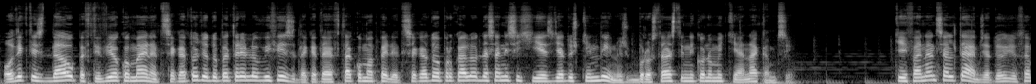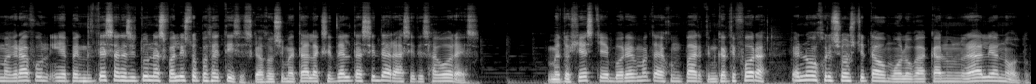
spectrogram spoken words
Ο δείκτης Dow πέφτει 2,1% και το πετρέλαιο βυθίζεται κατά 7,5% προκαλώντας ανησυχίες για τους κινδύνους μπροστά στην οικονομική ανάκαμψη. Και οι Financial Times για το ίδιο θέμα γράφουν: Οι επενδυτές αναζητούν ασφαλείς τοποθετήσεις, καθώς η μετάλλαξη Δέλτα συνταράσει τις αγορές. Μετοχές και εμπορεύματα έχουν πάρει την κατηφόρα, ενώ ο χρυσός και τα ομόλογα κάνουν ράλι ανόδου.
